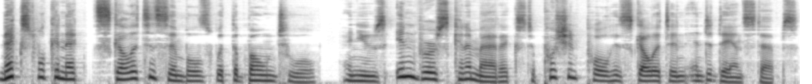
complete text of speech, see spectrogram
Next, we'll connect skeleton symbols with the bone tool and use inverse kinematics to push and pull his skeleton into dance steps.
